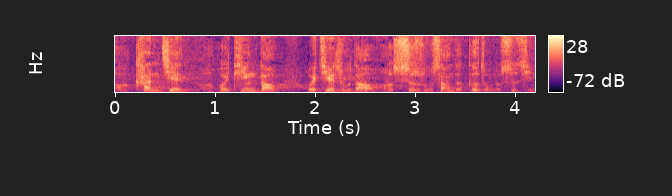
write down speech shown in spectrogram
呃看见、呃，会听到，会接触到、呃、世俗上的各种的事情，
